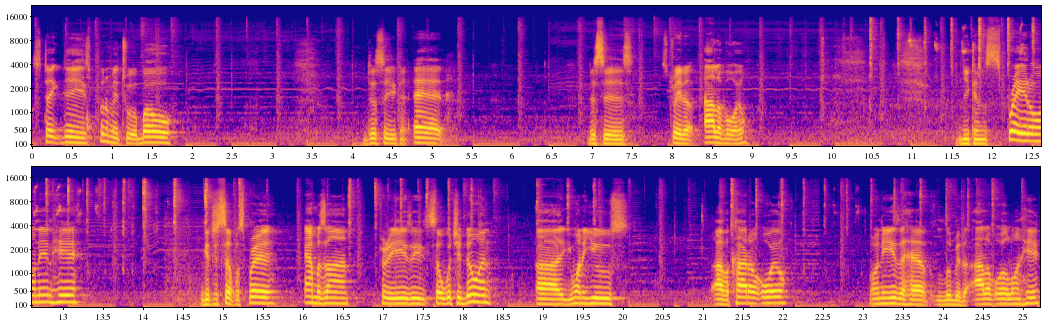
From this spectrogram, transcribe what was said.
is take these, put them into a bowl, just so you can add, this is straight up olive oil. You can spray it on in here. Get yourself a spray, Amazon, pretty easy. So what you're doing, uh, you wanna use avocado oil on these. I have a little bit of olive oil on here.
